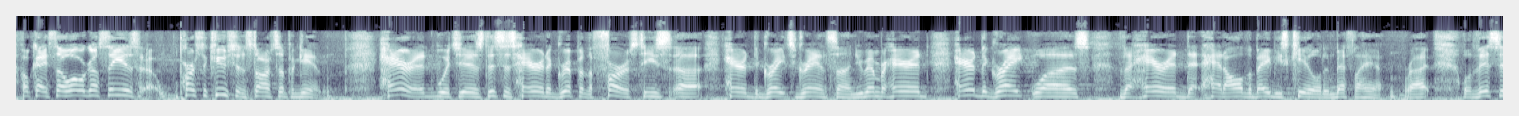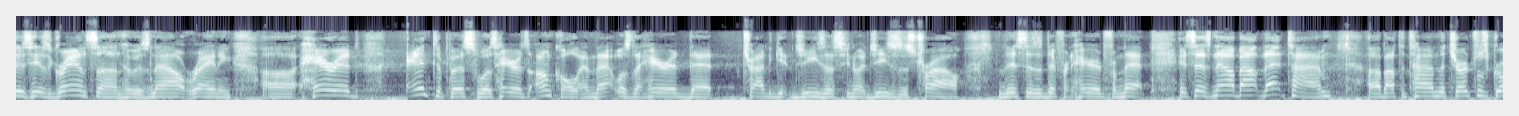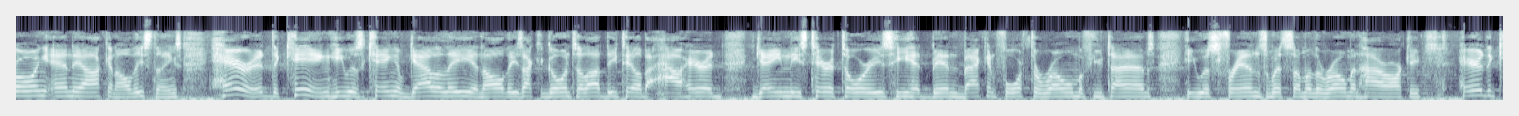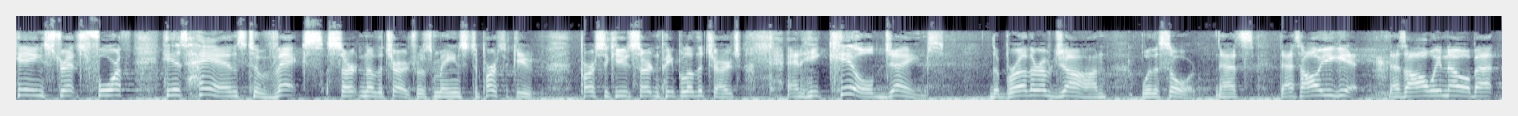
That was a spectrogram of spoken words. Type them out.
Okay, so what we're going to see is uh, persecution starts up again. Herod, which is this is Herod Agrippa the first. He's uh, Herod the Great's grandson. You remember Herod? Herod the Great was the Herod that had all the babies killed in Bethlehem, right? Well, this is his grandson who is now reigning. Uh, Herod Antipas was Herod's uncle, and that was the Herod that tried to get Jesus, you know, at Jesus' trial. This is a different Herod from that. It says now about that time, uh, about the time the church was growing, Antioch, and all these things. Herod, the king, he was king of Galilee and all these. I could go into a lot of detail about how Herod gained these territories. He had been back and forth to Rome a few times. He was friends with some of the Roman hierarchy. Herod the king stretched forth his hands to vex certain of the church, which means to persecute, persecute certain people of the church, and he killed James the brother of John, with a sword. That's that's all you get. That's all we know about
